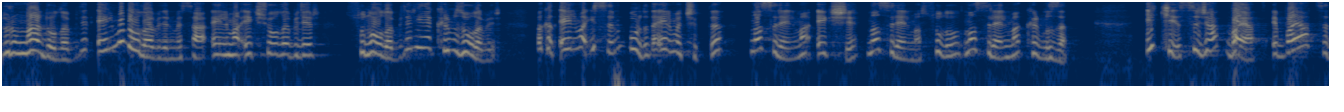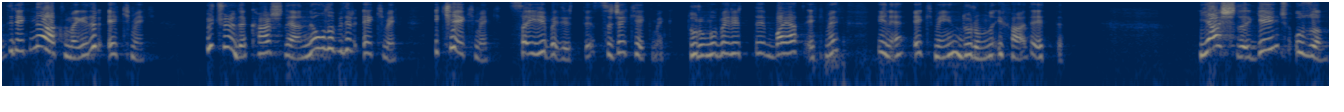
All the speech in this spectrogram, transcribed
durumlar da olabilir. Elma da olabilir mesela. Elma ekşi olabilir, sulu olabilir, yine kırmızı olabilir. Bakın elma isim, burada da elma çıktı. Nasıl elma? Ekşi. Nasıl elma? Sulu. Nasıl elma? Kırmızı. İki, sıcak, bayat. E bayatsa direkt ne aklıma gelir? Ekmek. Üçünü de karşılayan ne olabilir? Ekmek. İki ekmek sayıyı belirtti. Sıcak ekmek durumu belirtti. Bayat ekmek yine ekmeğin durumunu ifade etti. Yaşlı, genç, uzun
